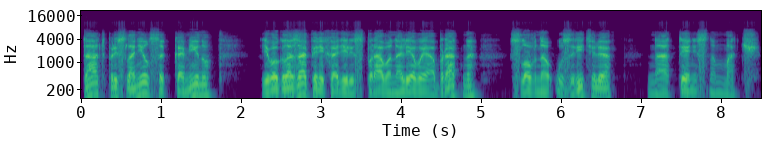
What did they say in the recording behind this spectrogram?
Тат прислонился к камину, его глаза переходили справа налево и обратно, словно у зрителя на теннисном матче.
